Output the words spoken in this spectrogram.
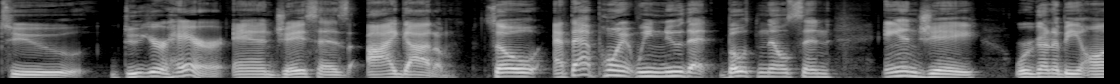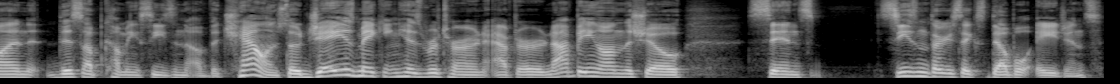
to do your hair. And Jay says, I got him. So at that point, we knew that both Nelson and Jay were going to be on this upcoming season of the challenge. So Jay is making his return after not being on the show since season 36 Double Agents.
